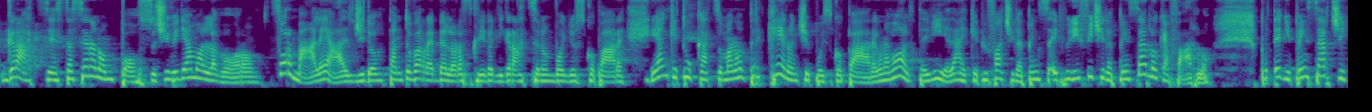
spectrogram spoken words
Grazie, stasera non posso, ci vediamo al lavoro. Formale, algido, tanto varrebbe allora scrivergli grazie, non voglio scopare. E anche tu, cazzo, ma no, perché non ci puoi scopare? Una volta e via, dai, che è più pensare, è più difficile a pensarlo che a farlo. Potevi pensarci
